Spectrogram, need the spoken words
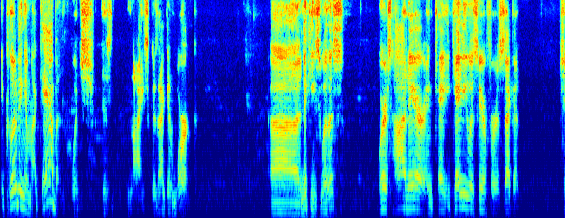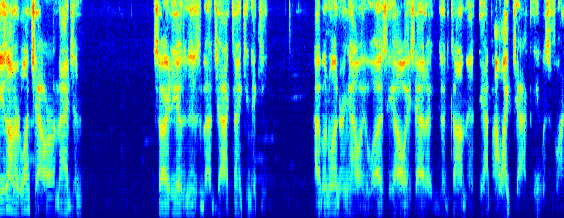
including in my cabin, which is nice because I can work. Uh, Nikki's with us. Where's hot air and Katie? Katie was here for a second. She's on her lunch hour, I imagine. Sorry to hear the news about Jack. Thank you, Nikki. I've been wondering how he was. He always had a good comment. Yeah, I like Jack. He was fun.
